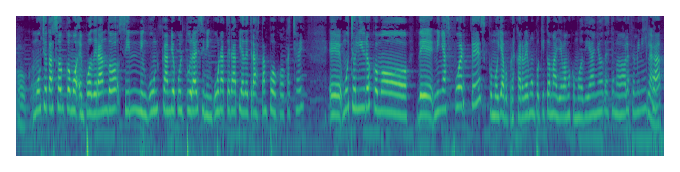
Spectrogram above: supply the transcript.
Ok. mucho tazón como empoderando sin ningún cambio cultural, sin ninguna terapia detrás tampoco, ¿cachai? Eh, muchos libros como de niñas fuertes, como ya, pues escarbemos un poquito más, llevamos como 10 años de esta nueva ola feminista.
